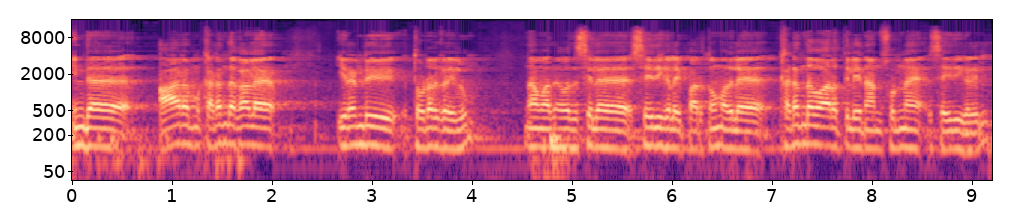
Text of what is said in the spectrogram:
இந்த ஆரம் கடந்த கால இரண்டு தொடர்களிலும் நாம் அதாவது சில செய்திகளை பார்த்தோம். அதில் கடந்த வாரத்திலே நான் சொன்ன செய்திகளில்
